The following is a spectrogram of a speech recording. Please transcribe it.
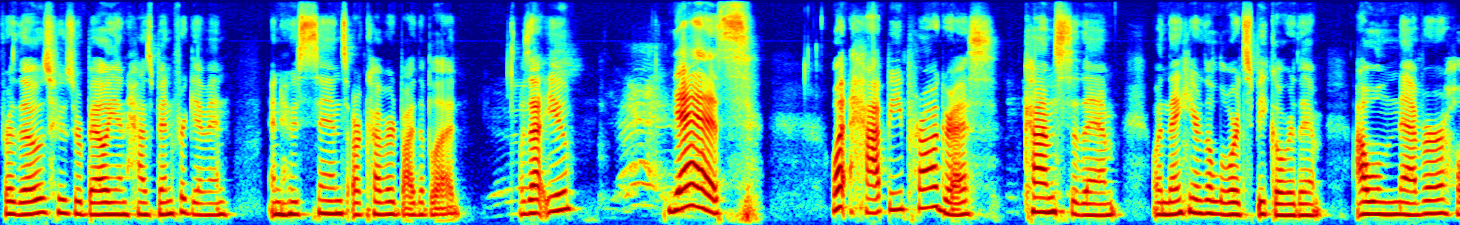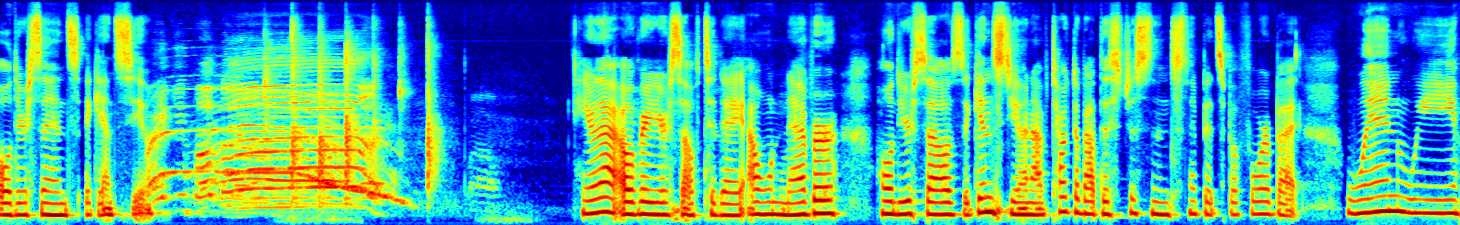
for those whose rebellion has been forgiven and whose sins are covered by the blood. Was that you? Yes. What happy progress comes to them when they hear the Lord speak over them. I will never hold your sins against you. you hear that over yourself today. I will never hold yourselves against you. And I've talked about this just in snippets before, but when we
